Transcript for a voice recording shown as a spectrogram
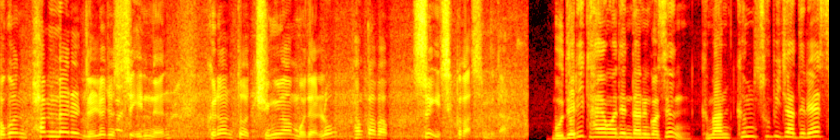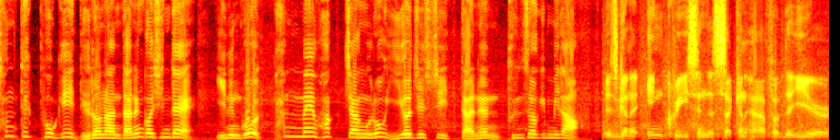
혹은 판매를 늘려줄 수 있는 그런 또 중요한 모델로 평가받을 수 있을 것 같습니다. 모델이 다양화된다는 것은 그만큼 소비자들의 선택 폭이 늘어난다는 것인데 이는 곧 판매 확장으로 이어질 수 있다는 분석입니다. is going to increase in the second half of the year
